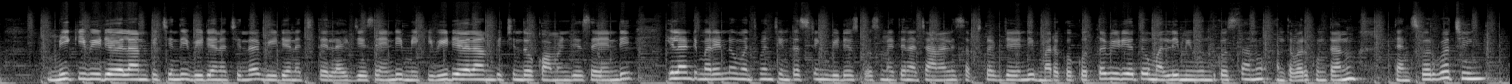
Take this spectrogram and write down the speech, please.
మీకు ఈ వీడియో ఎలా అనిపించింది? వీడియో నచ్చిందా? వీడియో నచ్చితే లైక్ చేసేయండి. మీకు ఈ వీడియో ఎలా అనిపించిందో కామెంట్ చేసేయండి. ఇలాంటి మరెన్నో మంచి మంచి ఇంట్రెస్టింగ్ వీడియోస్ కోసం అయితే నా ఛానల్ని సబ్స్క్రైబ్ చేయండి. మరొక కొత్త వీడియోతో మళ్ళీ మీ ముందుకు వస్తాను. అంతవరకు ఉంటాను. Thanks for watching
